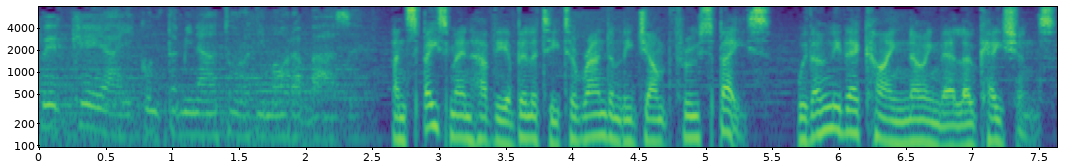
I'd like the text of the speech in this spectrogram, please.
Perché hai contaminato la dimora base? And spacemen have the ability to randomly jump through space, with only their kind knowing their locations.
